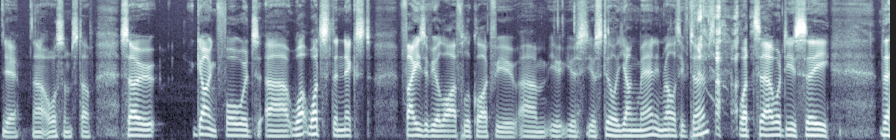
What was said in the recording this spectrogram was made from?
Yeah, no, awesome stuff. So, going forward, uh, what what's the next phase of your life look like for you? Um, you are you're, you're still a young man in relative terms. what uh, what do you see? The,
